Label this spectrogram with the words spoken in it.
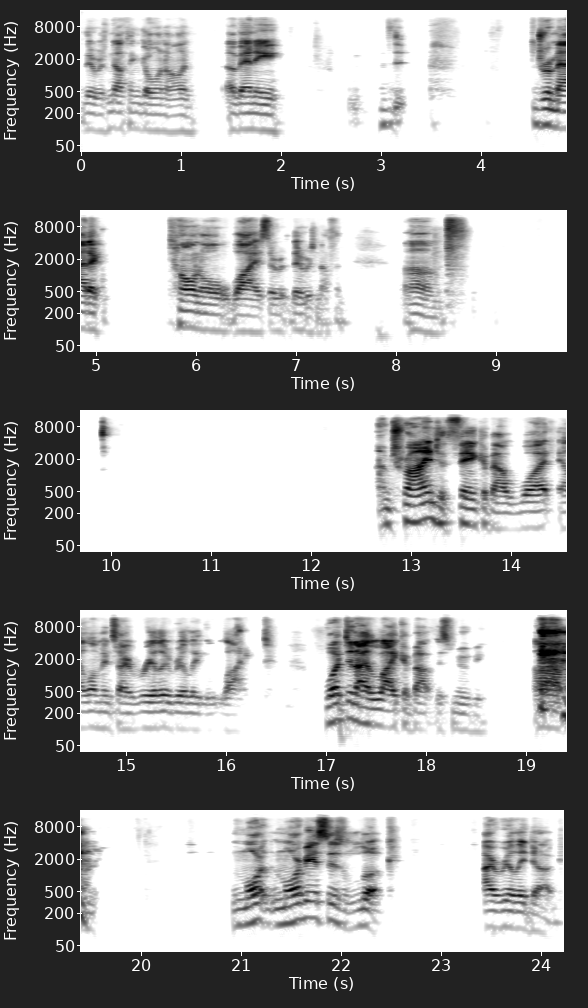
there was nothing going on of any d- dramatic tonal wise. There there was nothing. Um, I'm trying to think about what elements I really really liked. What did I like about this movie? Um, Mor- Morbius's look, I really dug.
